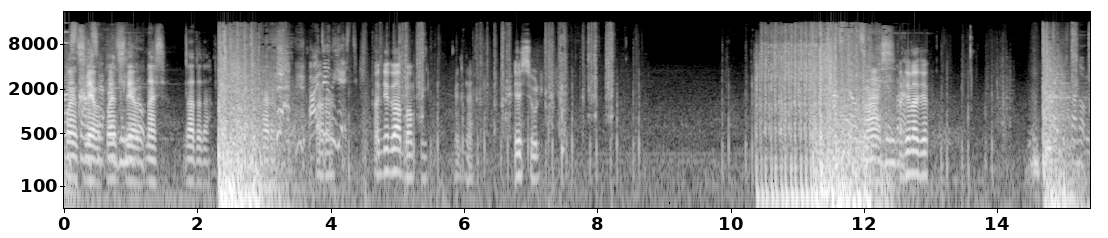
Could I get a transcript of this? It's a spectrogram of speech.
План Остался слева, план слева. игрок. Настя. Да-да-да. Хорош. Один Ара. есть. Один-два бомб. Есть уль. Остался Nice. один враг. Один-один. Spike установлен.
